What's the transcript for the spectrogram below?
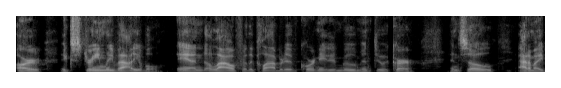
are extremely valuable and allow for the collaborative, coordinated movement to occur. And so, Adam, I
